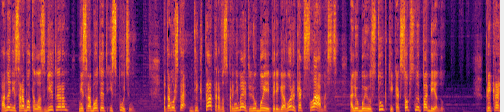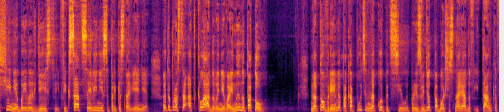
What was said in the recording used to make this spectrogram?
Она не сработала с Гитлером, не сработает и с Путиным. Потому что диктатор воспринимает любые переговоры как слабость, а любые уступки как собственную победу. Прекращение боевых действий, фиксация линии соприкосновения – это просто откладывание войны на потом. На то время, пока Путин накопит силы, произведет побольше снарядов и танков,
